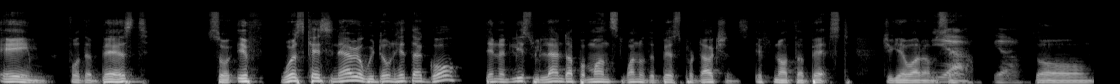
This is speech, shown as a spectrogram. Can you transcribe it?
aim for the best so if worst case scenario we don't hit that goal, then at least we land up amongst one of the best productions, if not the best. Do you get what I'm yeah, saying? Yeah, yeah. So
